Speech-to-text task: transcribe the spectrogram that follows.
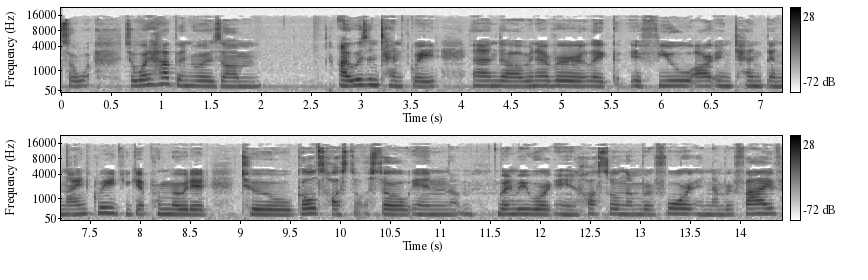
so so what happened was um I was in 10th grade and uh, whenever like if you are in 10th and 9th grade you get promoted to girls hostel. So in um, when we were in hostel number 4 and number 5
